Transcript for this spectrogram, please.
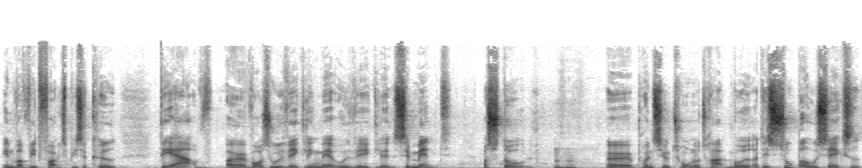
end hvorvidt folk spiser kød, det er øh, vores udvikling med at udvikle cement og stål mm-hmm. øh, på en CO2-neutral måde. Og det er super usekset,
